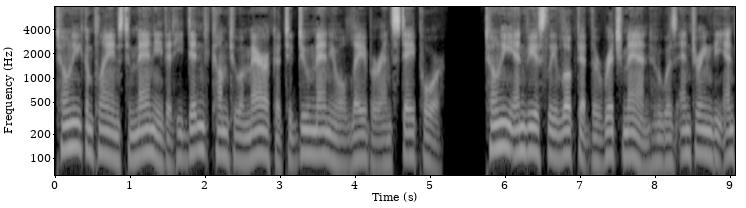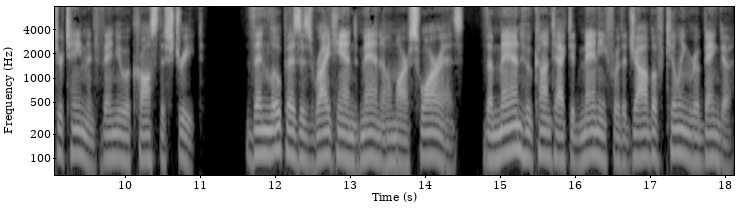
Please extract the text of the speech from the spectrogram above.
Tony complains to Manny that he didn't come to America to do manual labor and stay poor. Tony enviously looked at the rich man who was entering the entertainment venue across the street. Then Lopez's right-hand man Omar Suarez, the man who contacted Manny for the job of killing Rebenga,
